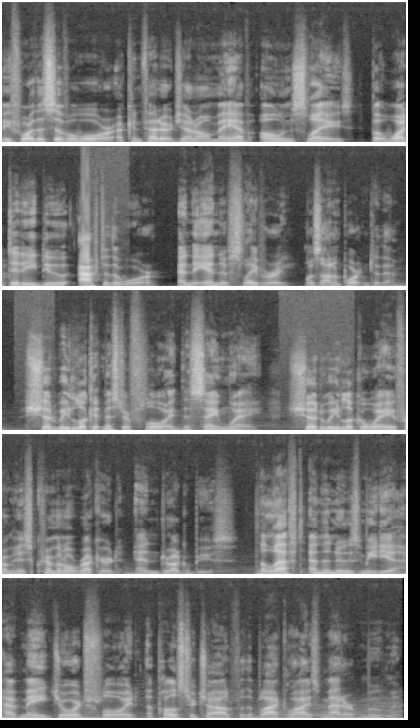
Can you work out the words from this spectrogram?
Before the Civil War, a Confederate general may have owned slaves, but what did he do after the war and the end of slavery was unimportant to them? Should we look at Mr. Floyd the same way? Should we look away from his criminal record and drug abuse? The left and the news media have made George Floyd a poster child for the Black Lives Matter movement.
